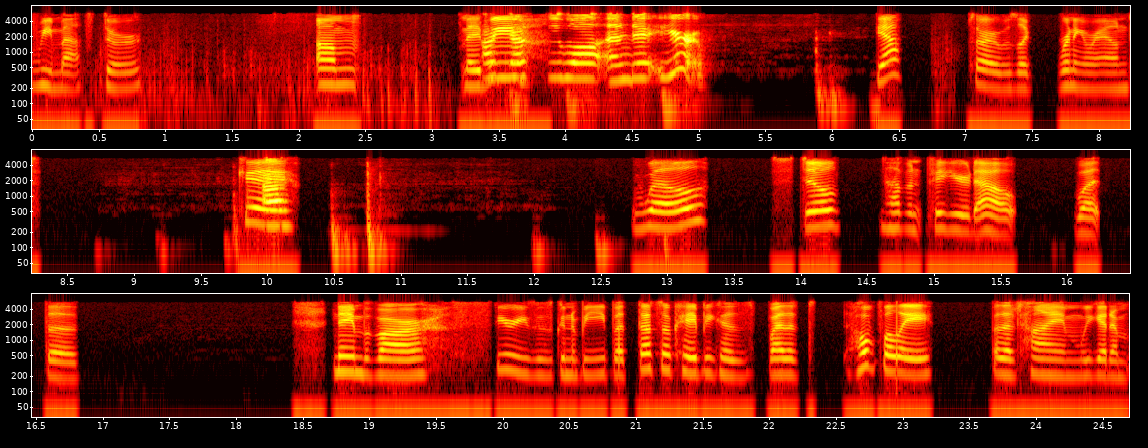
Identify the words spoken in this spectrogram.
Remaster. Um, I maybe. guess we will end it here. Yeah. Sorry, I was like running around. Okay. Uh, well, still haven't figured out what the name of our series is going to be, but that's okay because by the t- hopefully by the time we get them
